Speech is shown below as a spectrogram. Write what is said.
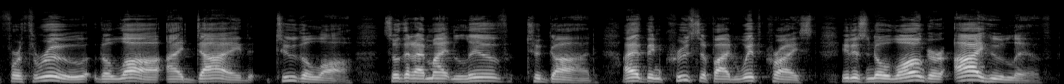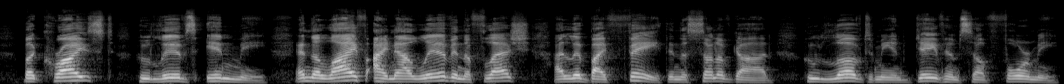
for through the law I died to the law, so that I might live to God. I have been crucified with Christ. It is no longer I who live, but Christ who lives in me. And the life I now live in the flesh, I live by faith in the Son of God, who loved me and gave himself for me.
